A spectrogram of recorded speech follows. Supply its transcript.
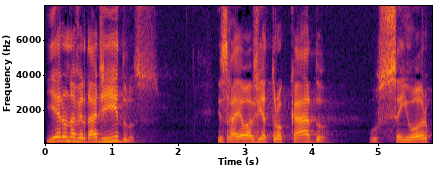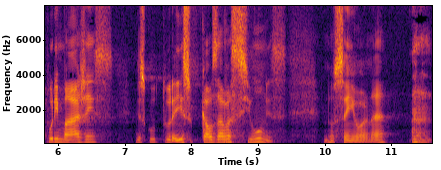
E eram, na verdade, ídolos. Israel havia trocado o Senhor por imagens de escultura. Isso causava ciúmes no Senhor, né?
